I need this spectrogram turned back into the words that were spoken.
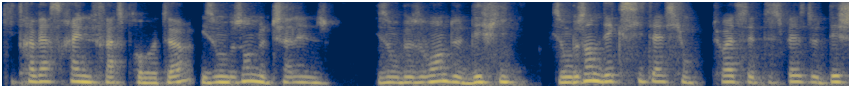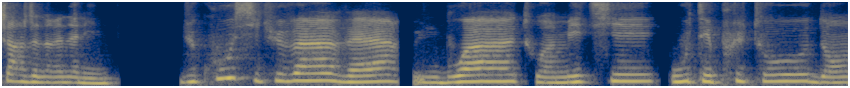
qui traverseraient une phase promoteur, ils ont besoin de challenge, ils ont besoin de défis, ils ont besoin d'excitation, tu vois, cette espèce de décharge d'adrénaline. Du coup, si tu vas vers une boîte ou un métier où tu es plutôt dans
